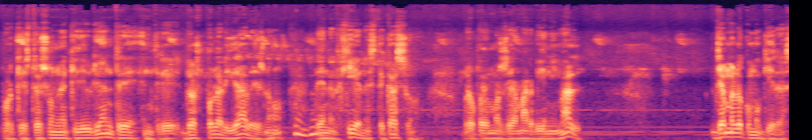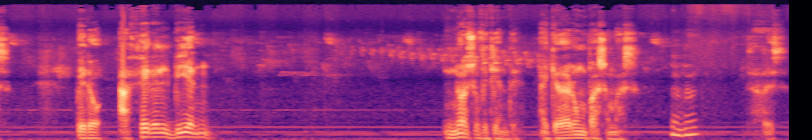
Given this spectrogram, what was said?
Porque esto es un equilibrio entre, entre dos polaridades, ¿no? De energía en este caso. Lo podemos llamar bien y mal. Llámalo como quieras. Pero hacer el bien no es suficiente. Hay que dar un paso más. ¿sabes?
